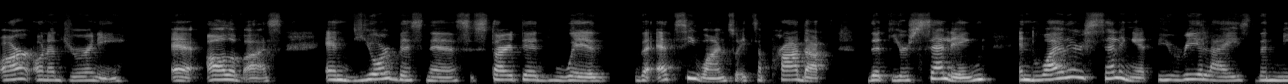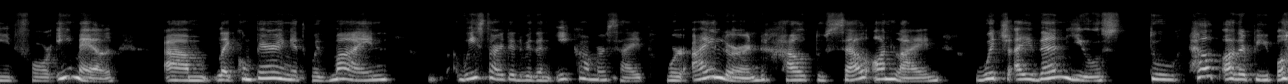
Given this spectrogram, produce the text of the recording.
are on a journey, uh, all of us, and your business started with the Etsy one. So it's a product that you're selling, and while you're selling it, you realize the need for email. Um, like comparing it with mine, we started with an e-commerce site where I learned how to sell online, which I then used to help other people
